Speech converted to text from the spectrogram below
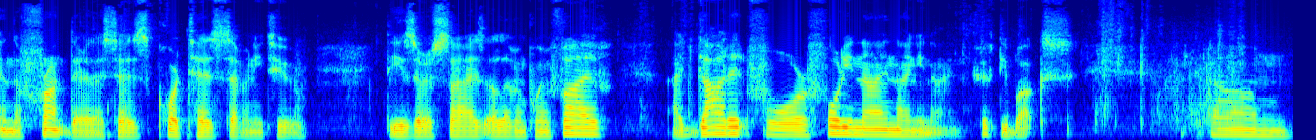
in the front there that says Cortez 72. These are size 11.5. I got it for 49.99, 50 bucks. Um,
